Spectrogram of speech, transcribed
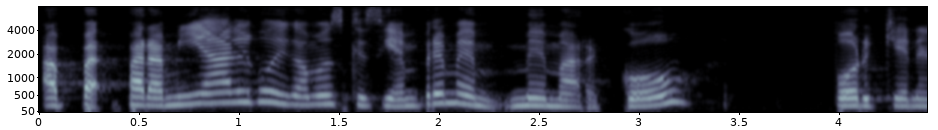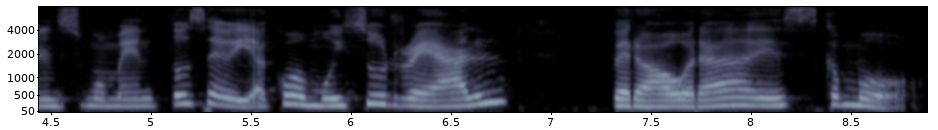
a, para mí algo, digamos, que siempre me, me marcó porque en su momento se veía como muy surreal, pero ahora es como,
